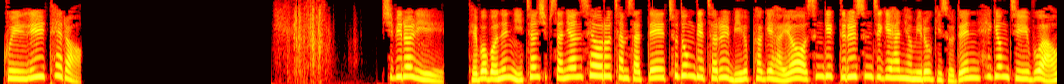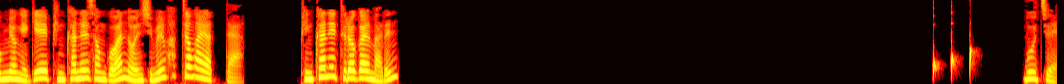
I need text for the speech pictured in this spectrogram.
(9.11) 테러 11월 2일 대법원은 2014년 세월호 참사 때 초동 대처를 미흡하게 하여 승객들을 숨지게 한 혐의로 기소된 해경 지휘부 9명에게 빈칸을 선고한 원심을 확정하였다. 빈칸에 들어갈 말은? 무죄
